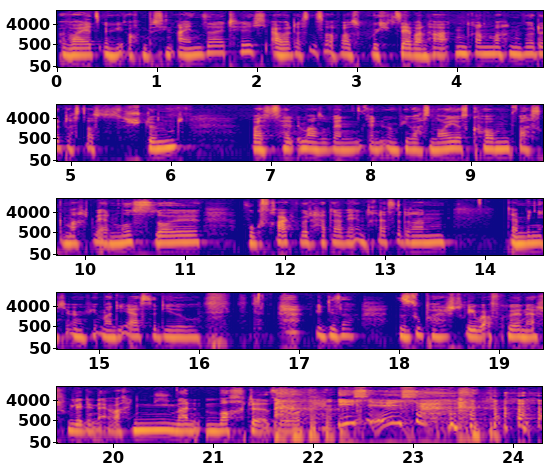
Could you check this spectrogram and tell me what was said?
War jetzt irgendwie auch ein bisschen einseitig, aber das ist auch was, wo ich selber einen Haken dran machen würde, dass das stimmt. Weil es ist halt immer so, wenn, wenn irgendwie was Neues kommt, was gemacht werden muss, soll, wo gefragt wird, hat da wer Interesse dran, dann bin ich irgendwie immer die Erste, die so wie dieser Superstreber früher in der Schule, den einfach niemand mochte. So, ich, ich.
